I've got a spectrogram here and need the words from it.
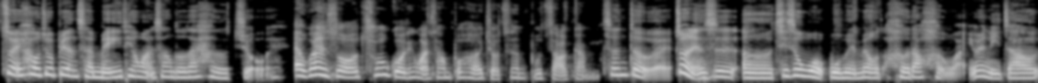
最后就变成每一天晚上都在喝酒，哎哎，我跟你说，出国你晚上不喝酒，真的不知道干嘛。真的哎，重点是，呃，其实我我们也没有喝到很晚，因为你知道，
